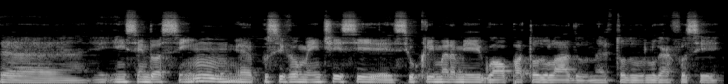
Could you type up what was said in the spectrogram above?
É, em sendo assim, é, possivelmente se, se o clima era meio igual para todo lado, né? Todo lugar fosse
